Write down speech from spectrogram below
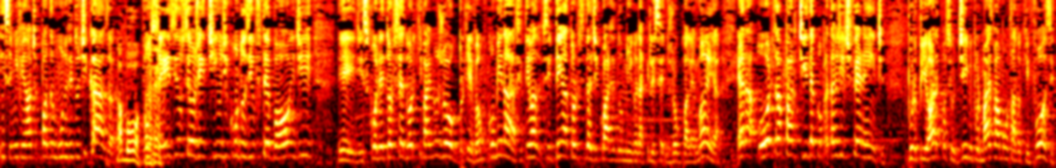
em semifinal de Copa do Mundo dentro de casa. Acabou. Vocês e o seu jeitinho de conduzir o futebol e de, e de escolher torcedor que vai no jogo. Porque vamos combinar, se tem, uma- se tem a torcida de quarta e domingo naquele jogo com a Alemanha, era outra partida completamente diferente. Por pior que fosse o time, por mais mal montado que fosse,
